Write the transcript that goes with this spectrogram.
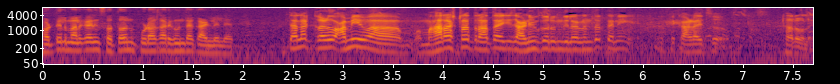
हॉटेल मालकांनी स्वतःहून पुढाकार घेऊन त्या काढलेल्या आहेत. त्यांना कळव आम्ही महाराष्ट्रात राहता याची जाणीव करून दिल्यानंतर त्यांनी ते काढायचं ठरवलं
